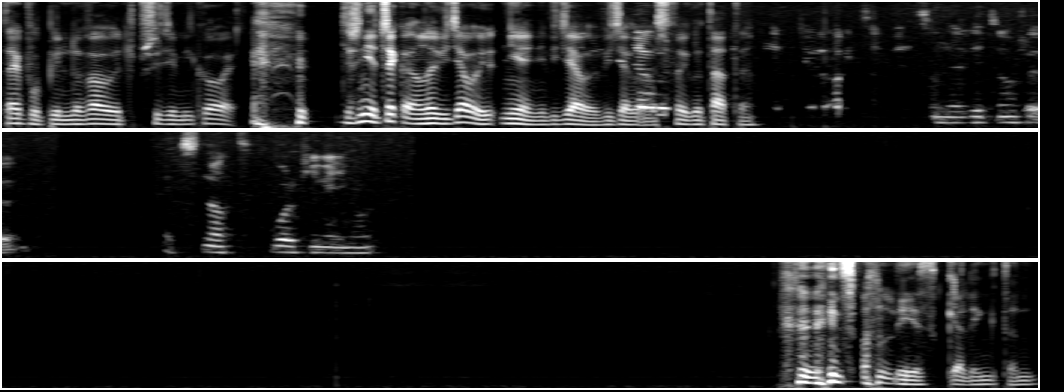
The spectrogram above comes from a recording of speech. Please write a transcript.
Tak, bo pilnowały, czy przyjdzie Mikołaj. Chociaż nie, czekaj, one widziały, nie, nie widziały, widziały Widziały. swojego tatę. Widziały ojca, więc one wiedzą, że it's not working anymore. It's only a Skellington.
